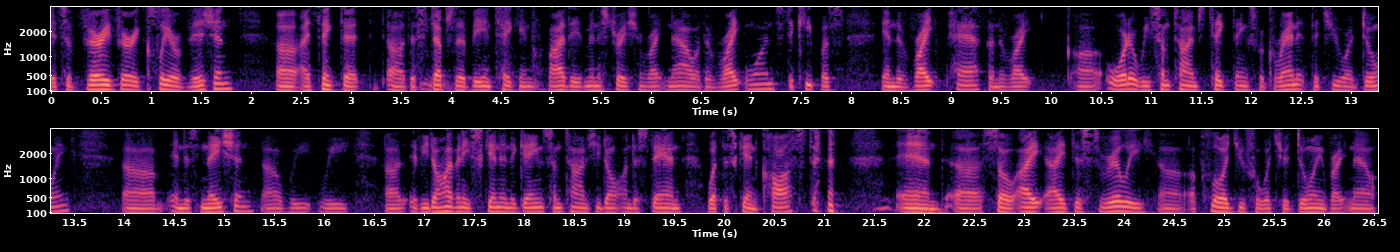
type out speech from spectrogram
It's a very, very clear vision. I think that the steps that are being taken by the administration right now are the right ones to keep us in the right path and the right uh, order. We sometimes take things for granted that you are doing. Uh, in this nation. Uh, we, we, uh, if you don't have any skin in the game, sometimes you don't understand what the skin cost. and uh, so I, I just really uh, applaud you for what you're doing right now.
